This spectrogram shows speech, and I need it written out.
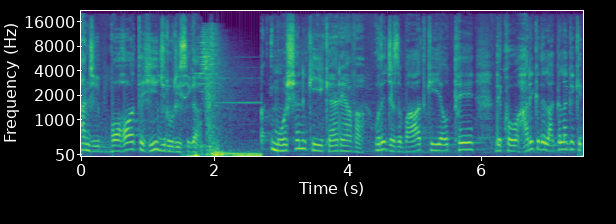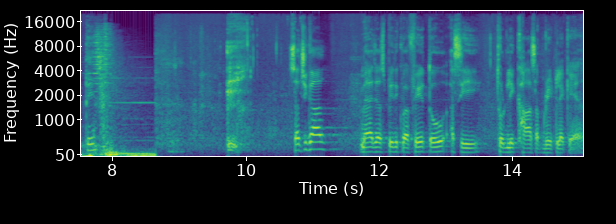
ਹਾਂਜੀ ਬਹੁਤ ਹੀ ਜ਼ਰੂਰੀ ਸੀਗਾ। ਇਮੋਸ਼ਨ ਕੀ ਕਹਿ ਰਿਹਾ ਵਾ? ਉਹਦੇ ਜਜ਼ਬਾਤ ਕੀ ਆ? ਉੱਥੇ ਦੇਖੋ ਹਰ ਇੱਕ ਦੇ ਅਲੱਗ-ਅਲੱਗ ਕਿਤੇ। ਸ਼੍ਰੀ ਅਕਾਲ। ਮੈਂ ਜਸਪ੍ਰੀਤ ਇੱਕ ਵਾਰ ਫੇਰ ਤੋਂ ਅਸੀਂ ਤੁਹਾਡੇ ਲਈ ਖਾਸ ਅਪਡੇਟ ਲੈ ਕੇ ਆਏ ਹਾਂ।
